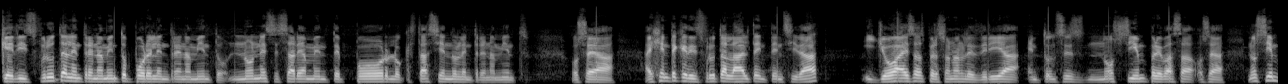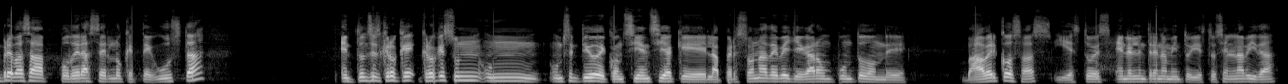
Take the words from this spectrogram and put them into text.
que disfruta el entrenamiento por el entrenamiento, no necesariamente por lo que está haciendo el entrenamiento. O sea, hay gente que disfruta la alta intensidad y yo a esas personas les diría, entonces no siempre vas a, o sea, no siempre vas a poder hacer lo que te gusta. Entonces creo que, creo que es un, un- sentido de conciencia que la persona debe llegar a un punto donde va a haber cosas, y esto es en el entrenamiento y esto es en la vida,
